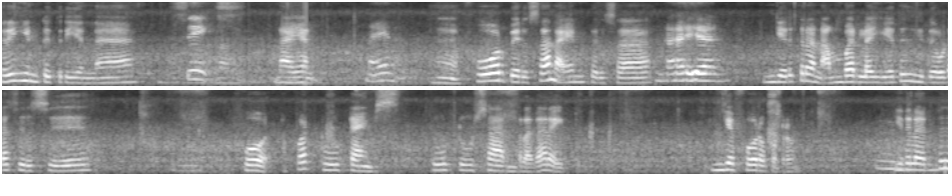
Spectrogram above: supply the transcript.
த்ரீ இன்ட்டு த்ரீ என்ன? நயன் நயன் ஃபோர் பெருசா? நயன் பெருசா? நயன் இங்கே இருக்கிற நம்பரில் எது இதோட சிறுசு? ஃபோர் அப்போ டூ டைம்ஸ் டூ டூஸான்றதா ரைட்டு இங்கே ஃபோரை போட்டுறோம் இதில் இருந்து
